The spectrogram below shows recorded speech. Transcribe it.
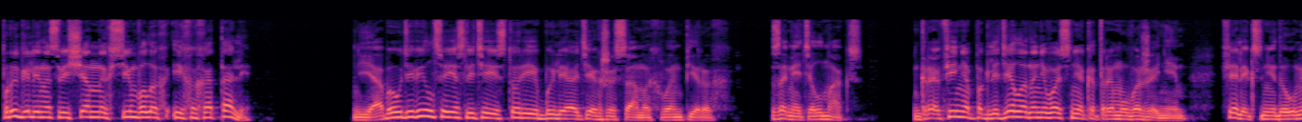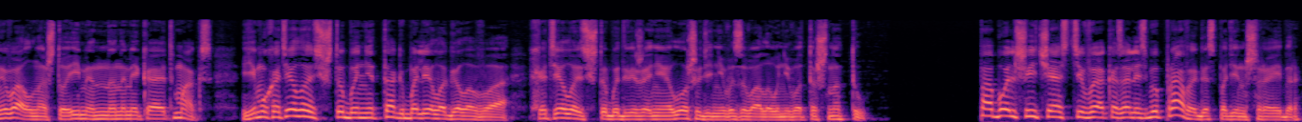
прыгали на священных символах и хохотали. Я бы удивился, если те истории были о тех же самых вампирах, заметил Макс. Графиня поглядела на него с некоторым уважением. Феликс недоумевал, на что именно намекает Макс. Ему хотелось, чтобы не так болела голова, хотелось, чтобы движение лошади не вызывало у него тошноту. По большей части вы оказались бы правы, господин Шрейбер,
